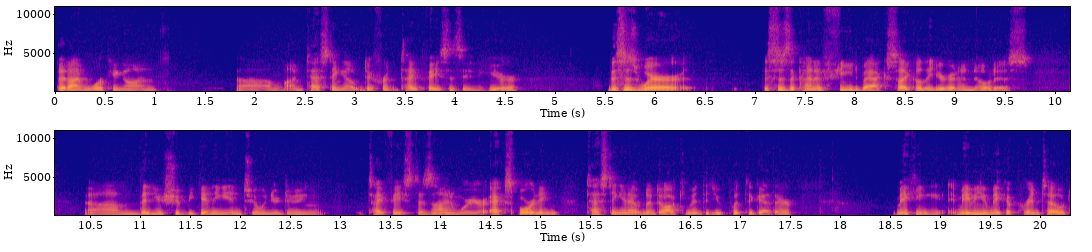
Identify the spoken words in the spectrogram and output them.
that I'm working on. Um, I'm testing out different typefaces in here. This is where, this is the kind of feedback cycle that you're going to notice um, that you should be getting into when you're doing typeface design, where you're exporting, testing it out in a document that you put together, making maybe you make a printout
